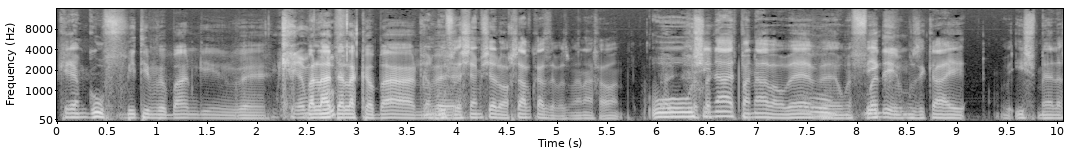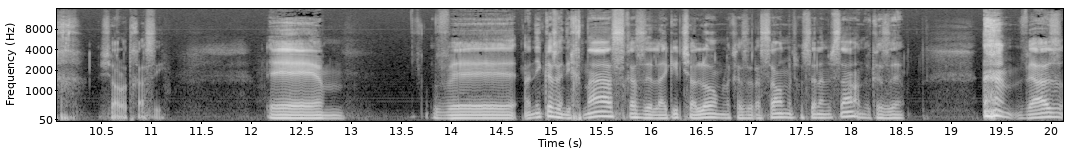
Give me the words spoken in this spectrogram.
קרם גוף. ביטים ובנגים, ובלד. על הקב"ן. קרם ו- גוף זה שם שלו עכשיו כזה, בזמן האחרון. הוא יפה. שינה את פניו הרבה, הוא והוא מפיק, מדהים. מוזיקאי, ואיש מלך, שרלוט חסי. ואני כזה נכנס, כזה להגיד שלום, כזה לסאונדמן שעושה להם סאונד, וכזה... ואז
